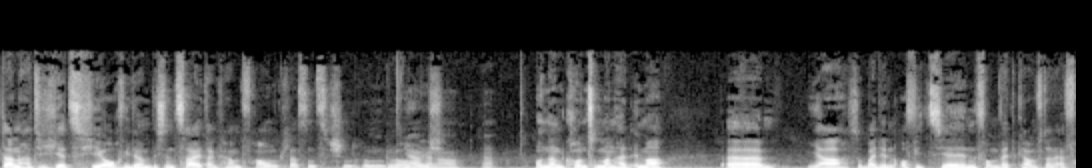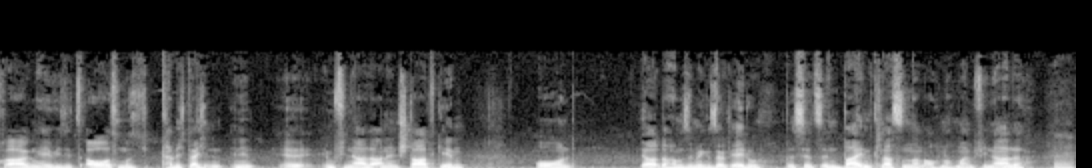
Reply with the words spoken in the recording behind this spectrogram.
dann hatte ich jetzt hier auch wieder ein bisschen Zeit. Dann kamen Frauenklassen zwischendrin, glaube Ja, ich. genau. Ja. Und dann konnte man halt immer, ähm, ja, so bei den Offiziellen vom Wettkampf dann erfragen, hey, wie sieht's aus? Muss ich, kann ich gleich in, in den, äh, im Finale an den Start gehen? Und ja, da haben sie mir gesagt, ey, du bist jetzt in beiden Klassen dann auch nochmal im Finale. Mhm.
